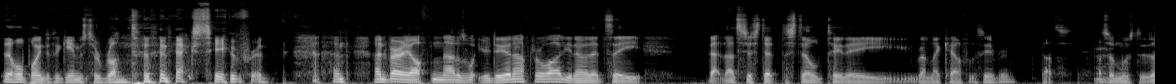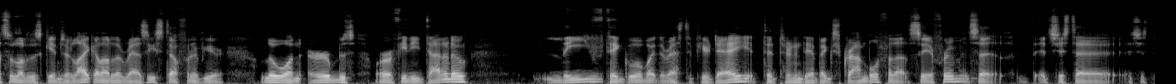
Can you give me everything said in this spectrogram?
the whole point of the game is to run to the next save room, and and very often that is what you're doing after a while. You know, that's a that that's just it distilled to the run like hell for the save room. That's that's what most that's what a lot of those games are like. A lot of the resi stuff, whenever you're low on herbs or if you need know, leave to go about the rest of your day to turn into a big scramble for that safe room. It's a it's just a it's just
